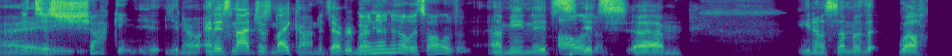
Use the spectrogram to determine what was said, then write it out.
It's just shocking. y- you know and it's not just nikon it's everybody no, no. No. It's all of them. I mean, it's All of them. it's um, you know some of the well,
